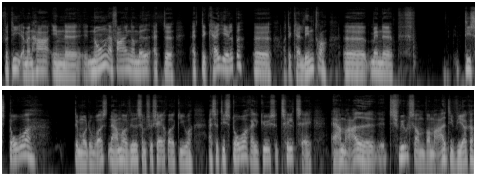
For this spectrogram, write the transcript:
fordi, at man har en øh, nogle erfaringer med, at, øh, at det kan hjælpe, øh, og det kan lindre, øh, men øh, de store det må du også nærmere vide som socialrådgiver, altså de store religiøse tiltag er meget øh, tvivlsomme, hvor meget de virker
